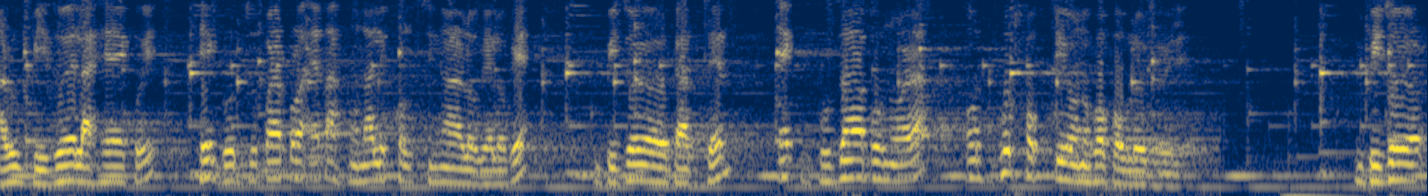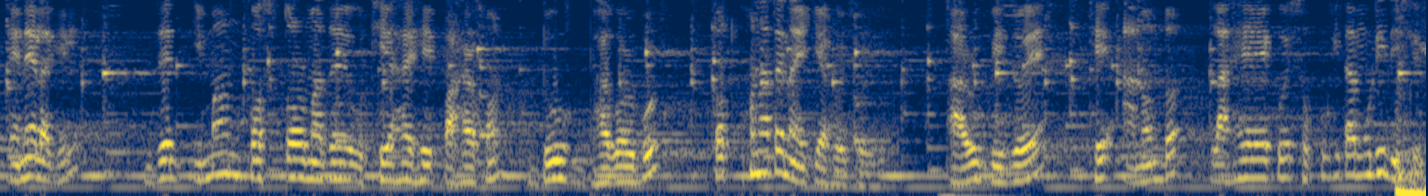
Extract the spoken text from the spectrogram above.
আৰু বিজয়ে লাহেকৈ সেই গছজোপাৰ পৰা এটা সোণালী ফল ছিঙাৰ লগে লগে বিজয়ৰ গাত যেন এক বুজাব নোৱাৰা অদ্ভুত শক্তি অনুভৱ হ'বলৈ ধৰিলে। বিজয়ৰ এনে লাগিল যেন ইমান কষ্টৰ মাজেৰে উঠি অহা সেই পাহাৰখন দুখ ভাগৰবোৰ তৎক্ষণাতে নাইকিয়া হৈ পৰিল। আৰু বিজয়ে সেই আনন্দত লাহেকৈ চকুকেইটা মুদি দিছিল।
